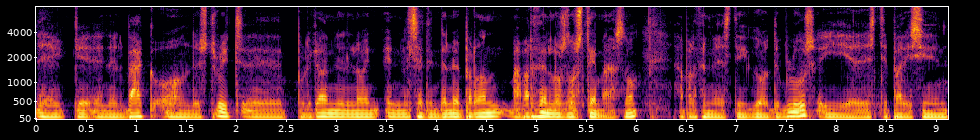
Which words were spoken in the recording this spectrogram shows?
eh, que en el Back on the Street, eh, publicado en el, en el 79, perdón, aparecen los dos temas, ¿no? Aparecen este God the Blues y este Parisian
